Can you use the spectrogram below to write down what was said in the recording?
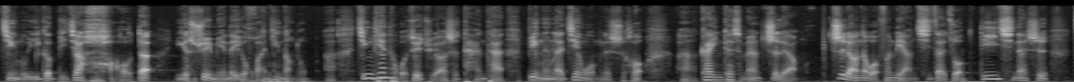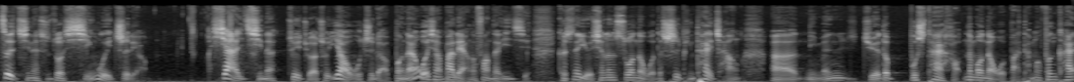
进入一个比较好的一个睡眠的一个环境当中啊。今天呢，我最主要是谈谈病人来见我们的时候啊，该应该什么样治疗？治疗呢，我分两期在做，第一期呢是这期呢是做行为治疗。下一期呢，最主要是药物治疗。本来我想把两个放在一起，可是呢，有些人说呢，我的视频太长，啊，你们觉得不是太好。那么呢，我把它们分开。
